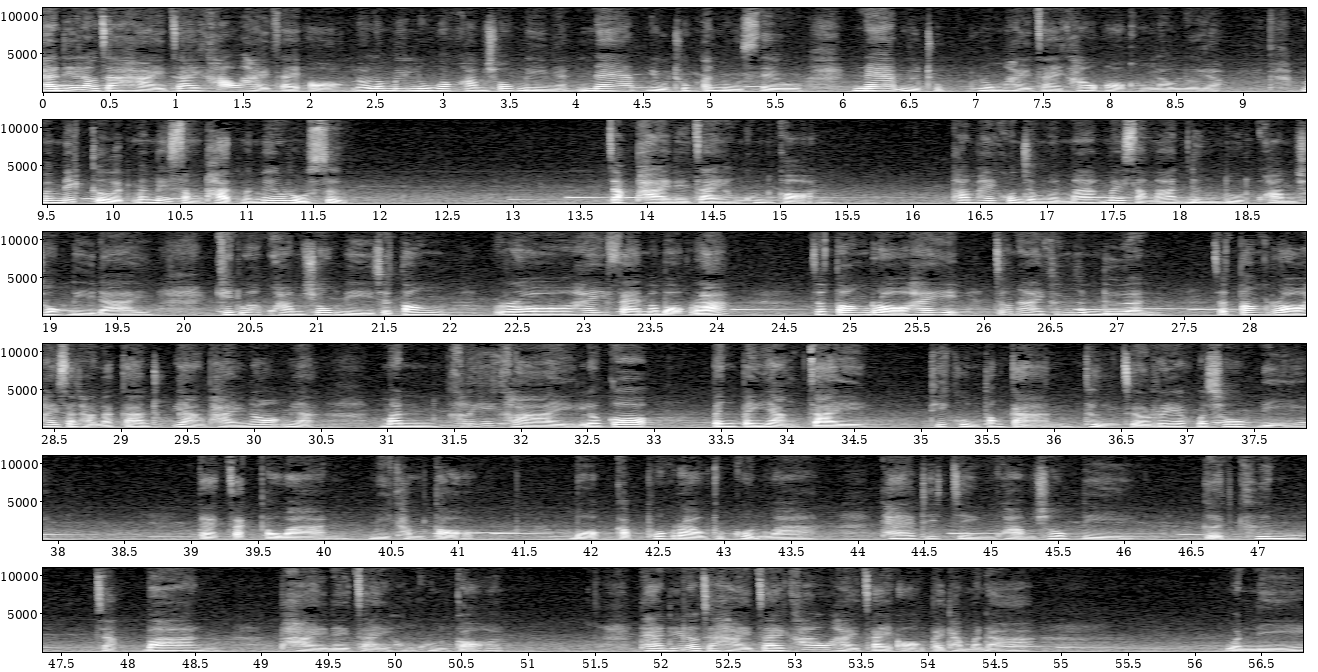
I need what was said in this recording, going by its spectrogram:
แทนที่เราจะหายใจเข้าหายใจออก แล้วเราไม่รู้ว่าความโชคดีเนี่ยแนบอยู่ทุกอนูเซลล์ แนบอยู่ทุกลมหายใจเข้าออกของเราเลยอะมันไม่เกิดมันไม่สัมผัสมันไม่รู้สึก จากภายในใจของคุณก่อนทำให้คนจำนวนมากไม่สามารถดึงดูดความโชคดีได้ คิดว่าความโชคดีจะต้องรอให้แฟนมาบอกรัก จะต้องรอให้เจ้านายขึ้นเงินเดือน จะต้องรอให้สถานการณ์ทุกอย่างภายนอกเนี่ยมันคลี่คลายแล้วก็เป็นไปอย่างใจที่คุณต้องการถึงจะเรียกว่าโชคดี แต่จักรวาลมีคำตอบ บอกกับพวกเราทุกคนว่า แท้ที่จริงความโชคดี เกิดขึ้นจากบ้านภายในใจของคุณก่อน แทนที่เราจะหายใจเข้าหายใจออกไปธรรมดา วันนี้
